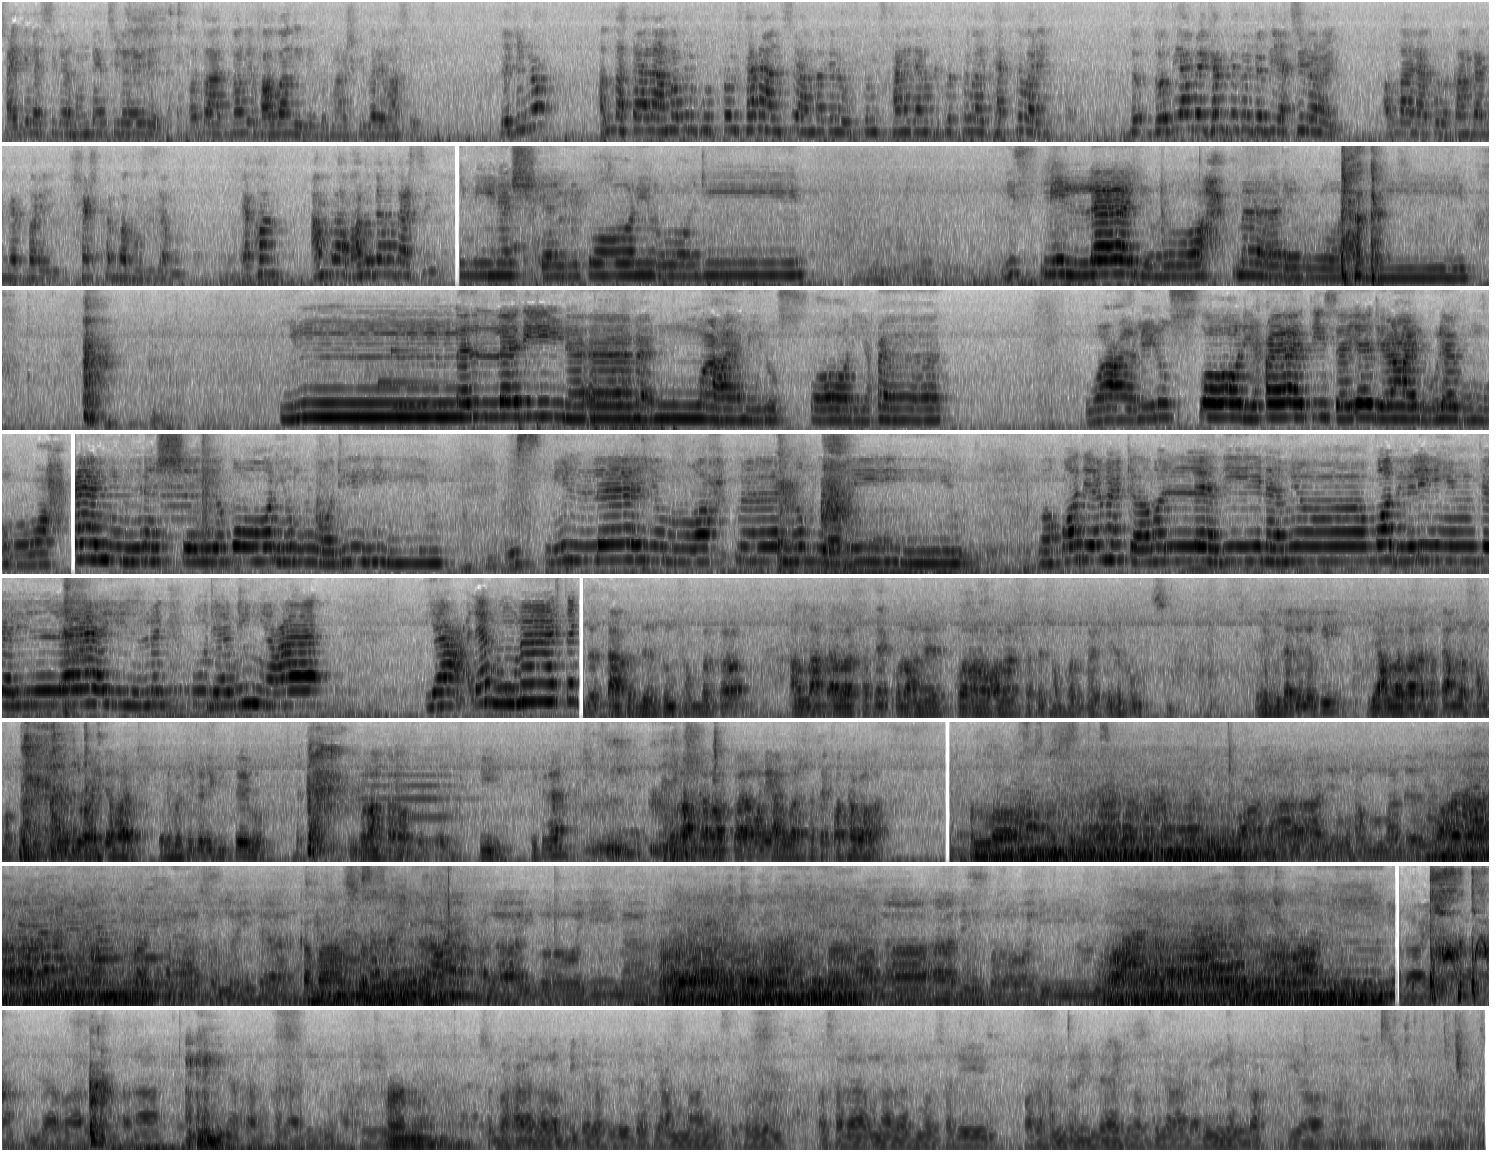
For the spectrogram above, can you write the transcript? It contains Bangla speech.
সাইকেল অ্যাক্সিডেন্ট হুন্ডা অ্যাক্সিডেন্ট হইলে হয়তো হাত ভাঙে ফাও ভাঙে কিন্তু মানুষ কি করে মাসে তো এই জন্য আল্লাহ তাআলা আমাদের উত্তম স্থানে আনছে আমরা যেন উত্তম স্থানে যেন কি করতে পারি থাকতে পারি য- যদি আমরা এখান থেকে যদি অ্যাক্সিডেন্ট হই আল্লাহ না করে কামরা দিলে একবারে শেষ তকবা পৌঁছে যাবো এখন আমরা ভালো জায়গাতে আসছি من الشيطان الرجيم بسم الله الرحمن الرحيم الذين آمنوا وعملوا الصالحات وعملوا الصالحات سيجعل لهم الرحمن من الشيطان الرجيم. بسم الله الرحمن الرحيم. وقد مكر الذين من قبلهم فلله المكر جميعا. يعلم ما تكسب তারপর যেরকম সম্পর্ক আল্লাহ তাআলার সাথে কোরআনের কোরআনওয়ালার সাথে সম্পর্ক এরকম এই বোঝা গেল কি যে আল্লাহ তাআলার সাথে আমরা সম্পর্ক বেশি করে জড়াইতে হয় এর বেশি করে শিখতে হইব কোরআন তালাওয়াত করতে হইব কি ঠিক না কোরআন তালাওয়াত করা মানে আল্লাহর সাথে কথা বলা اللهم صل على محمد وعلى آل محمد وعلى كما صليت على إبراهيم على إبراهيم وعلى آل إبراهيم وعلى آل إبراهيم لا إله إلا ما علمتنا إنك أنت العليم الحكيم آمين سبحان ربك رب العزة عما يصفون وسلام على المرسلين والحمد لله رب العالمين برحمتك يا رب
